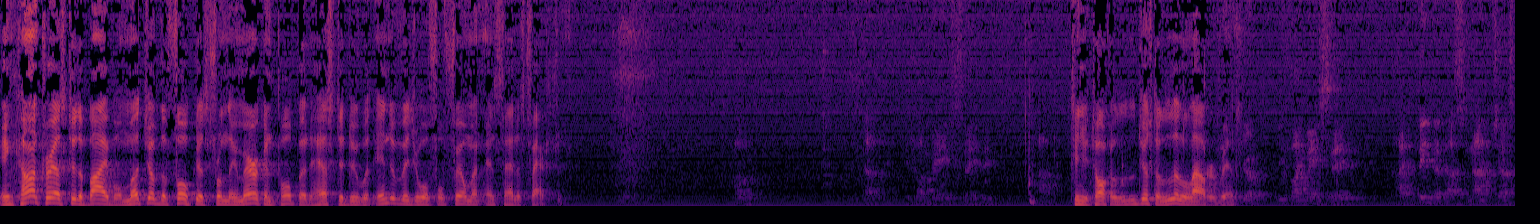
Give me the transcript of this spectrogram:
In contrast to the Bible, much of the focus from the American pulpit has to do with individual fulfillment and satisfaction. If I may say, Can you talk a, little- just a little louder, Vince? sure, if I may say, I think that that's not just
